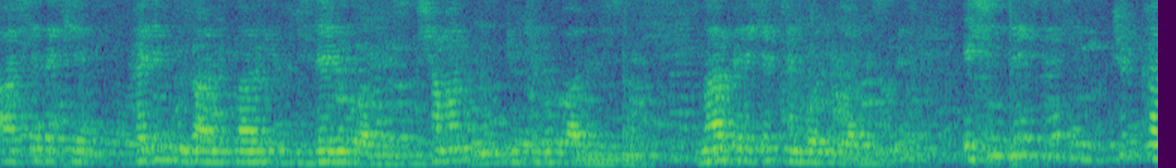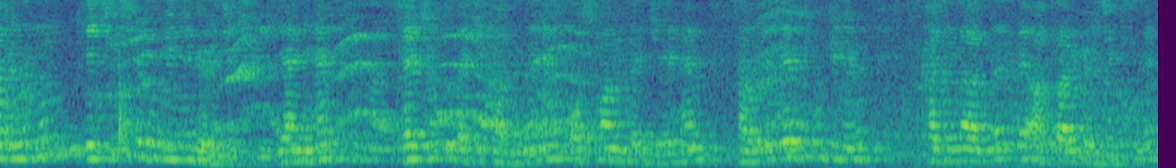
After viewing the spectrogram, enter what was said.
Asya'daki kadim uygarlıkların izlerini bulabilirsiniz. Şaman kültürünü bulabilirsiniz. Nar bereket sembolü bulabilirsiniz. Eşinde ise Türk kadınının geçmiş ve bugününü göreceksiniz. Yani hem Selçuklu'daki kadını hem Osmanlı'daki hem Sarı'da ve bugünün kadınlarını ve atları göreceksiniz.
